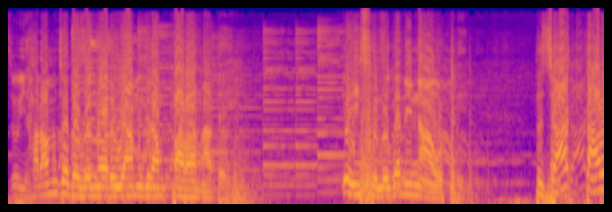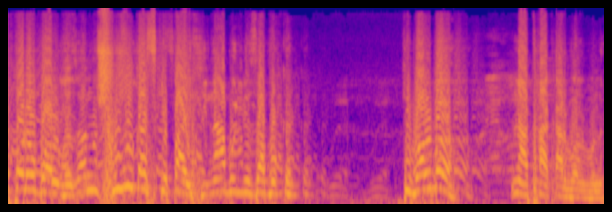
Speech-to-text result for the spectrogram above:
যে ওই হারামজাদা যেন আর ওই আমগ্রাম পাড়া না দেয়। এই স্লোগানই না ওঠে। তো যাক, তারপরেও বলব জানো সুযোগ আজকে পাইছি, না বললে যাব কেন? কি বলব? না থাক, আর বলব না।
